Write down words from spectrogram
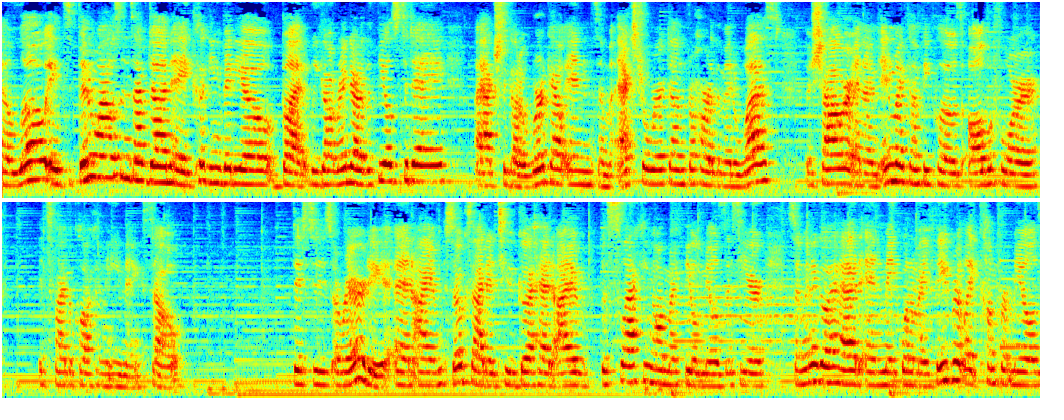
Hello, it's been a while since I've done a cooking video, but we got rained out of the fields today. I actually got a workout in, some extra work done for Heart of the Midwest, a shower, and I'm in my comfy clothes all before it's 5 o'clock in the evening. So this is a rarity, and I am so excited to go ahead. I was slacking on my field meals this year, so I'm gonna go ahead and make one of my favorite like comfort meals,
